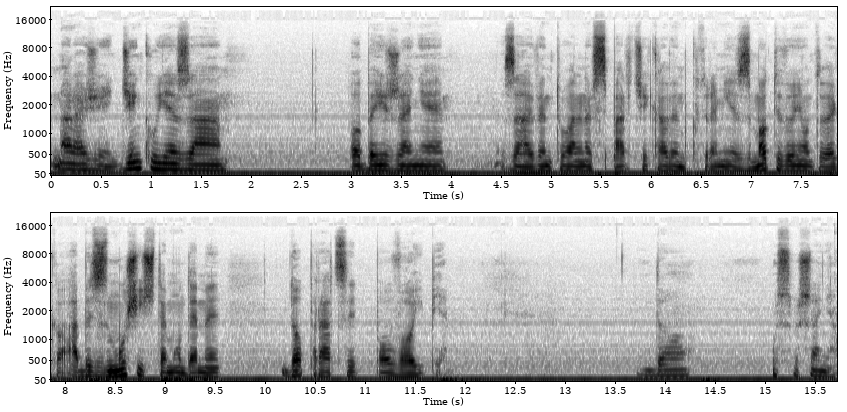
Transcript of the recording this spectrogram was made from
Na razie dziękuję za obejrzenie, za ewentualne wsparcie kawem, które mnie zmotywują do tego, aby zmusić te modemy do pracy po VoIPie. Do usłyszenia.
